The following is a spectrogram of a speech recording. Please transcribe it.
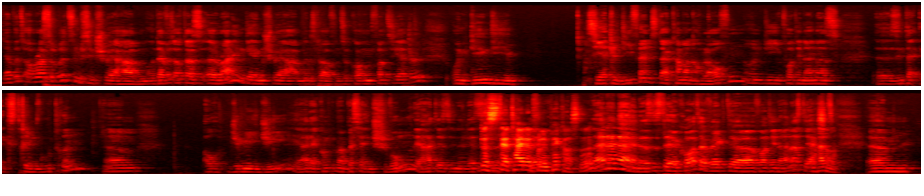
da wird es auch Russell Wilson ein bisschen schwer haben. Und da wird auch das äh, Running Game schwer haben, ins Laufen zu kommen von Seattle. Und gegen die Seattle Defense, da kann man auch laufen. Und die 49ers äh, sind da extrem gut drin. Ähm, auch Jimmy G, ja, der kommt immer besser in Schwung. Der hat jetzt in den letzten. Das ist der Teil von den Packers, ne? Nein, nein, nein, das ist der Quarterback der 49ers. Der so. hat. Ähm,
